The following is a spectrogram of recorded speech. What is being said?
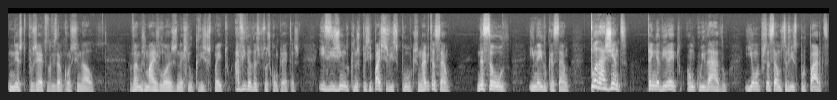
neste projeto de revisão constitucional, vamos mais longe naquilo que diz respeito à vida das pessoas concretas, exigindo que nos principais serviços públicos, na habitação, na saúde e na educação, toda a gente tenha direito a um cuidado e a uma prestação de serviço por parte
